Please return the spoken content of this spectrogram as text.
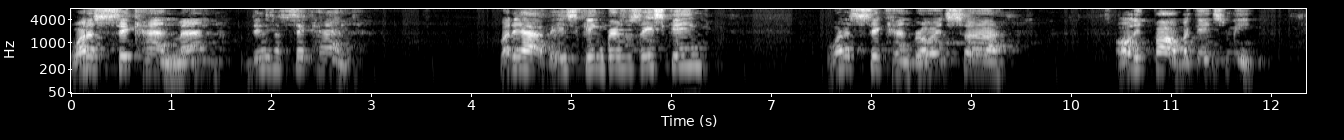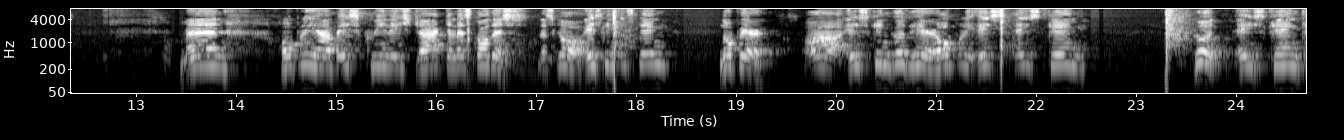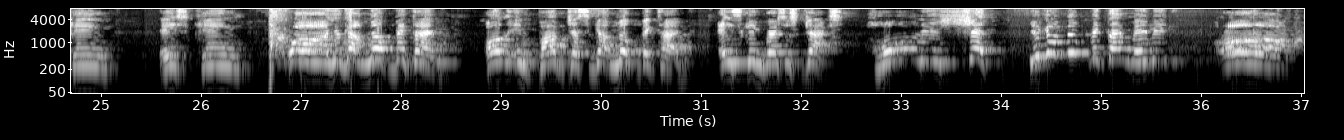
What a sick hand, man. This is a sick hand. What do you have? Ace King versus Ace King? What a sick hand, bro. It's uh, all in PaV against me. Man, hopefully you have Ace Queen, Ace Jack. And let's call this. Let's go. Ace King, Ace King. No pair. Ah, Ace King good here. Hopefully Ace, Ace King. Good. Ace King, King. Ace King. Oh, you got Milp'ed big time. All in PaV just got Milp'ed big time. Ace King versus Jacks. Holy shit. You got Milp'ed big time, baby. Oh,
